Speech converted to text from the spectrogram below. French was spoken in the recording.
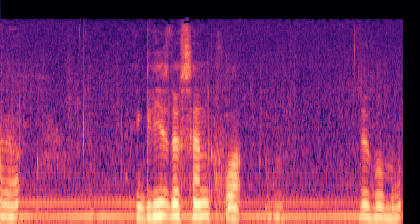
Voilà. Église de Sainte-Croix mm. de Beaumont.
